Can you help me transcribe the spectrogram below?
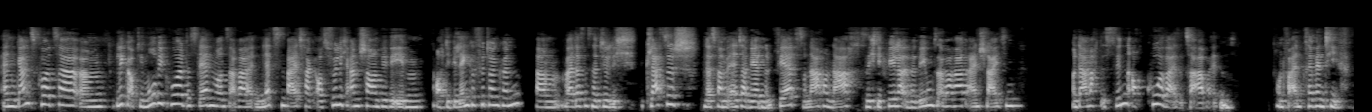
Ein ganz kurzer ähm, Blick auf die Movikur. Das werden wir uns aber im letzten Beitrag ausführlich anschauen, wie wir eben auch die Gelenke füttern können. Ähm, weil das ist natürlich klassisch, dass beim älter werdenden Pferd so nach und nach sich die Fehler im Bewegungsapparat einschleichen. Und da macht es Sinn, auch kurweise zu arbeiten. Und vor allem präventiv.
